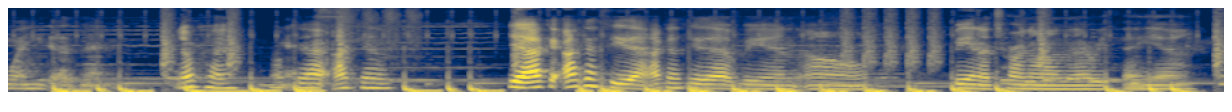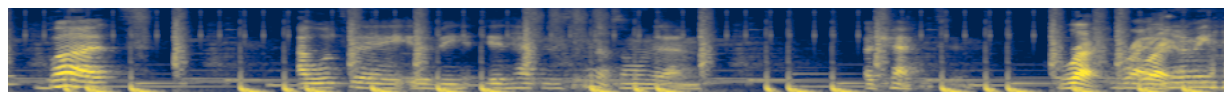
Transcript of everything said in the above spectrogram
when he does that. Okay. Okay. Yes. I, I can. Yeah, I can. I can see that. I can see that being um being a turn on and everything. Yeah. But I would say it would be it has to be you know someone that I'm attracted to. Right. Right. Right. You know what I mean?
